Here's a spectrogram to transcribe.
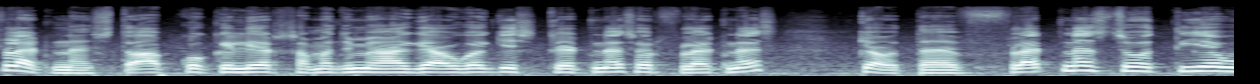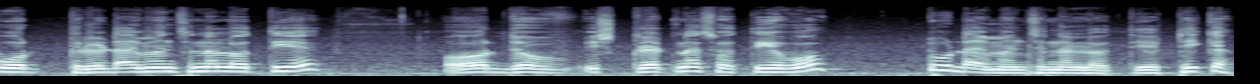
फ्लैटनेस तो आपको क्लियर समझ में आ गया होगा कि स्ट्रेटनेस और फ्लैटनेस क्या होता है। फ्लैटनेस जो होती है वो थ्री डायमेंशनल होती है और जो स्ट्रेटनेस होती है वो टू डायमेंशनल होती है, ठीक है?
